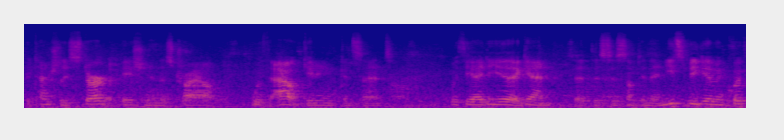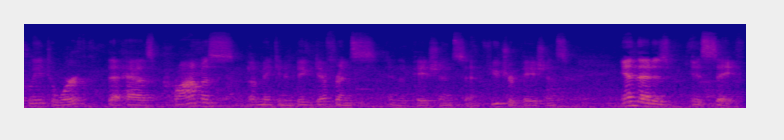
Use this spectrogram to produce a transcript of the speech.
potentially start a patient in this trial without getting consent. With the idea, again, that this is something that needs to be given quickly to work, that has promise of making a big difference in the patients and future patients, and that is, is safe.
